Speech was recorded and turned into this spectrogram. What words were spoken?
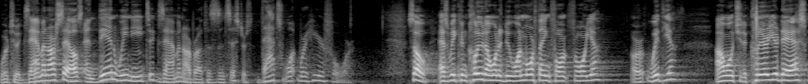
We're to examine ourselves, and then we need to examine our brothers and sisters. That's what we're here for. So, as we conclude, I want to do one more thing for, for you or with you. I want you to clear your desk,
